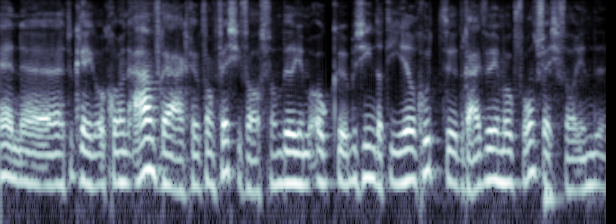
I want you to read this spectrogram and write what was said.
En uh, toen kregen we ook gewoon aanvragen van festivals. Van wil je hem ook uh, bezien dat hij heel goed uh, draait? Wil je hem ook voor ons festival in de,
